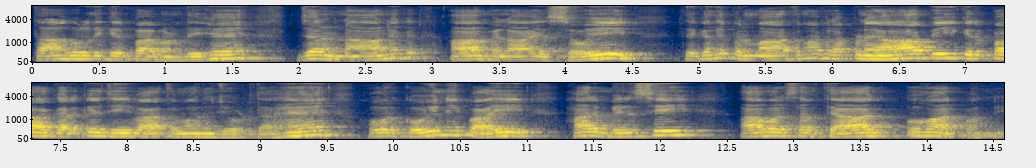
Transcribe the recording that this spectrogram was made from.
ਤਾਂ ਗੁਰੂ ਦੀ ਕਿਰਪਾ ਬਣਦੀ ਹੈ। ਜਰ ਨਾਨਕ ਆ ਮਿਲਾਏ ਸੋਈ। ਤੇ ਕਹਿੰਦੇ ਪਰਮਾਤਮਾ ਫਿਰ ਆਪਣੇ ਆਪ ਹੀ ਕਿਰਪਾ ਕਰਕੇ ਜੀਵ ਆਤਮਾ ਨੂੰ ਜੋੜਦਾ ਹੈ। ਹੋਰ ਕੋਈ ਨਹੀਂ ਭਾਈ। ਹਰ ਮਿਲਸੀ, ਆਵਰ ਸਭ ਤਿਆਗ, ਉਹ ਹਾਰ ਪਾਣੀ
